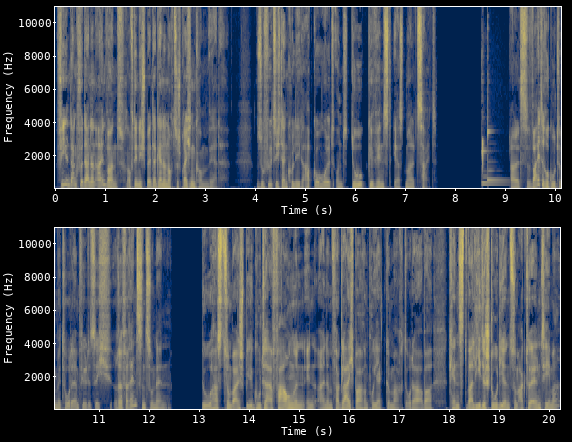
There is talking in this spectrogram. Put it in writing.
Vielen Dank für deinen Einwand, auf den ich später gerne noch zu sprechen kommen werde. So fühlt sich dein Kollege abgeholt und du gewinnst erstmal Zeit. Als weitere gute Methode empfiehlt es sich, Referenzen zu nennen. Du hast zum Beispiel gute Erfahrungen in einem vergleichbaren Projekt gemacht oder aber kennst valide Studien zum aktuellen Thema?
